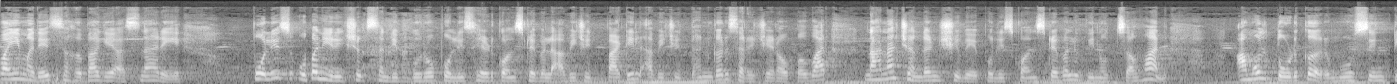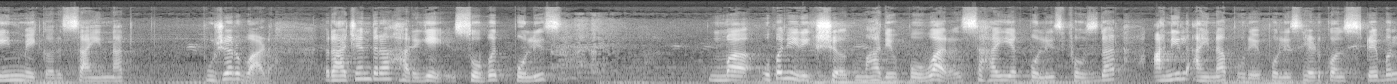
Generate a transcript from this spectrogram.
वाईमध्ये सहभागी असणारे पोलीस उपनिरीक्षक Sandeep Guro police head constable Abhijit Patil Abhijit Dhangar Sarcherao Pawar Nana Chandan Shive police constable Vinod Chavan Amol Todkar Mohsin Tinmaker Sainath Pujarwad Rajendra Harge सोबत पोलीस म उपनिरीक्षक महादेव पोवार सहाय्यक पोलीस फौजदार Anil Ainapure police head constable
